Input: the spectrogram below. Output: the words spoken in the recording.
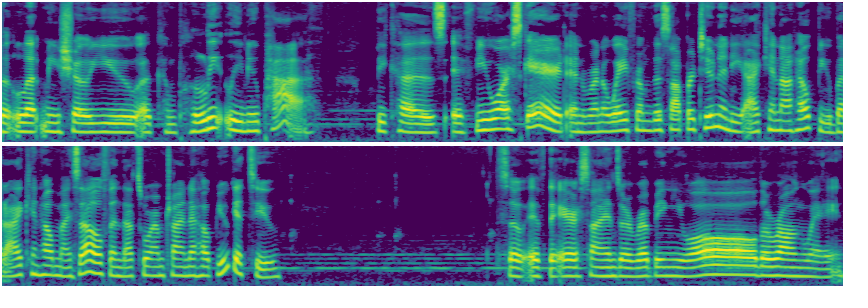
but let me show you a completely new path. Because if you are scared and run away from this opportunity, I cannot help you, but I can help myself, and that's where I'm trying to help you get to. So if the air signs are rubbing you all the wrong way,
